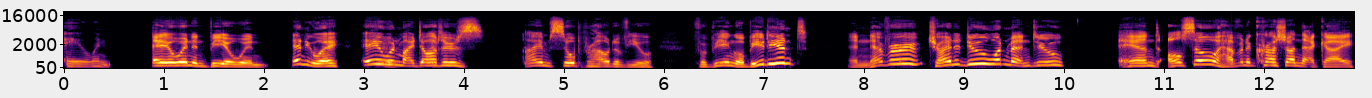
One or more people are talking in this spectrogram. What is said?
Eowyn. Eowyn and Beowyn. Anyway, Eowyn, my daughters, I am so proud of you for being obedient and never trying to do what men do, and also having a crush on that guy.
